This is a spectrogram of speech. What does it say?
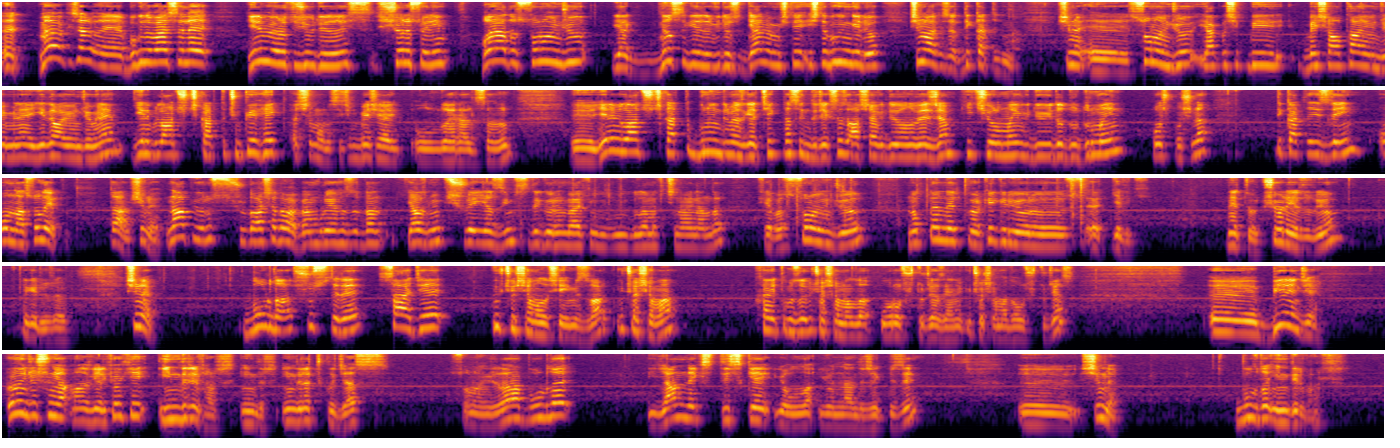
Evet. Merhaba arkadaşlar. Ee, bugün de ben size yeni bir öğretici videodayız. Şöyle söyleyeyim. Bayağıdır son oyuncu ya nasıl gelir videosu gelmemişti. İşte bugün geliyor. Şimdi arkadaşlar dikkatli dinleyin. Şimdi e, son oyuncu yaklaşık bir 5-6 ay önce mi ne 7 ay önce mi ne yeni bir launch çıkarttı. Çünkü hack açılmaması için 5 ay oldu herhalde sanırım. E, yeni bir launch çıkarttı. Bunu indirmeniz gerekecek. Nasıl indireceksiniz? Aşağı videonu vereceğim. Hiç yorulmayın. Videoyu da durdurmayın. Boş boşuna. Dikkatli izleyin. Ondan sonra yapın. Tamam şimdi ne yapıyoruz? Şurada aşağıda var. Ben buraya hazırdan yazmayayım ki şuraya yazayım. Siz de görün belki uygulamak için aynı anda şey yaparsınız. Son oyuncu nokta network'e giriyoruz. Evet girdik. Network şöyle yazılıyor. Ve giriyoruz evet. Şimdi burada şu sitede sadece 3 aşamalı şeyimiz var. 3 aşama kayıtımızı 3 aşamalı oluşturacağız yani 3 aşamada oluşturacağız. Ee, birinci Önce şunu yapmanız gerekiyor ki indirir var. İndir. İndire tıklayacağız. Son oyuncuda. Burada Yandex diske yolla, yönlendirecek bizi. Ee, şimdi burada indir var.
